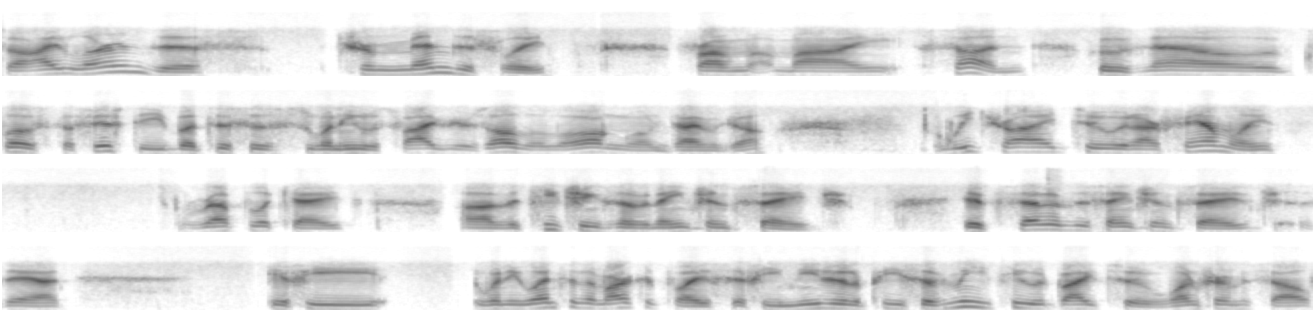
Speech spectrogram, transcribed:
So I learned this tremendously from my son who's now close to 50, but this is when he was five years old, a long, long time ago. We tried to, in our family, replicate uh, the teachings of an ancient sage. It said of this ancient sage that if he, when he went to the marketplace, if he needed a piece of meat, he would buy two, one for himself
